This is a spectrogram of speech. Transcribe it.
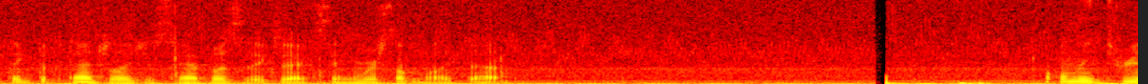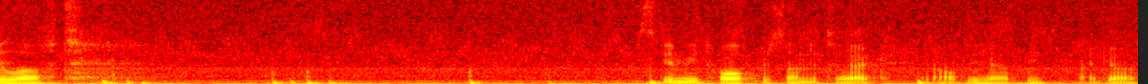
I think the potential I just had was the exact same or something like that. Only three left. Just give me 12% attack, I'll be happy, I guess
